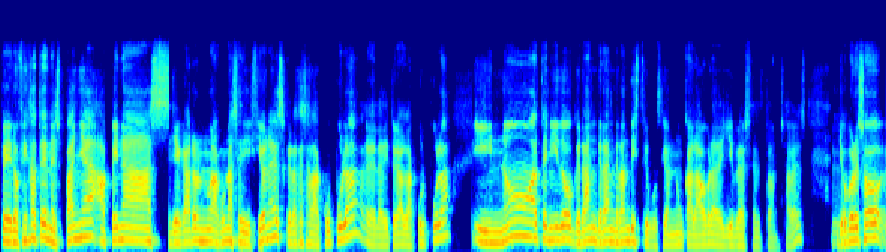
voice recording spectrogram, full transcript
Pero fíjate, en España apenas llegaron algunas ediciones gracias a la cúpula, eh, la editorial La Cúpula, y no ha tenido gran, gran, gran distribución nunca la obra de Gilbert Shelton, ¿sabes? Mm. Yo por eso eh,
